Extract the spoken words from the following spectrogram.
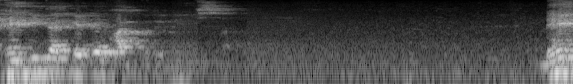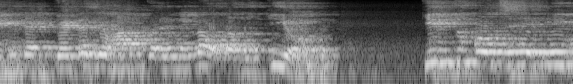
ঢেকিটা কেটে ভাগ করে নিয়েছিলাম। ঢেকিটা কেটে যে ভাগ করে নিল, তাতে কি হবে? কিন্তু বলছে যে নিব।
